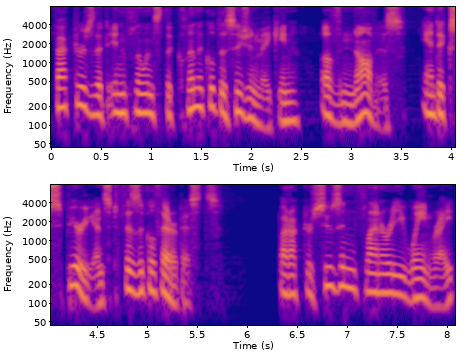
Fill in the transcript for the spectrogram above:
factors that influence the clinical decision making of novice and experienced physical therapists by Dr. Susan Flannery Wainwright,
